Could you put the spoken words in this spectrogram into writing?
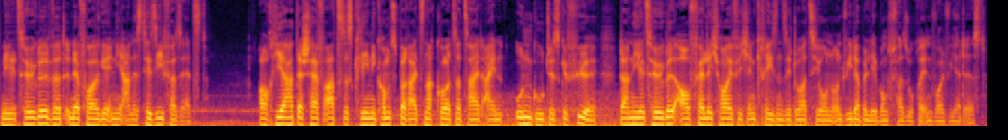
Nils Högel wird in der Folge in die Anästhesie versetzt. Auch hier hat der Chefarzt des Klinikums bereits nach kurzer Zeit ein ungutes Gefühl, da Nils Högel auffällig häufig in Krisensituationen und Wiederbelebungsversuche involviert ist.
